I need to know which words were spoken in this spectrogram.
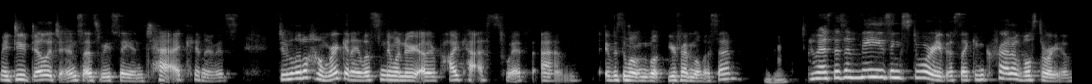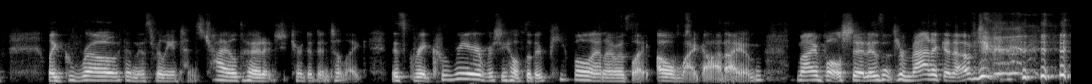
my due diligence, as we say in tech, and I was doing a little homework and I listened to one of your other podcasts with um it was the one your friend Melissa, mm-hmm. who has this amazing story, this like incredible story of like growth and this really intense childhood. And she turned it into like this great career where she helped other people. And I was like, oh my God, I am my bullshit isn't dramatic enough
